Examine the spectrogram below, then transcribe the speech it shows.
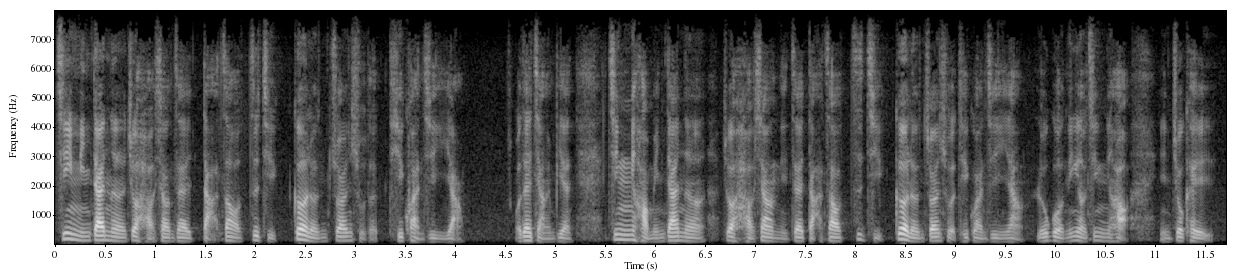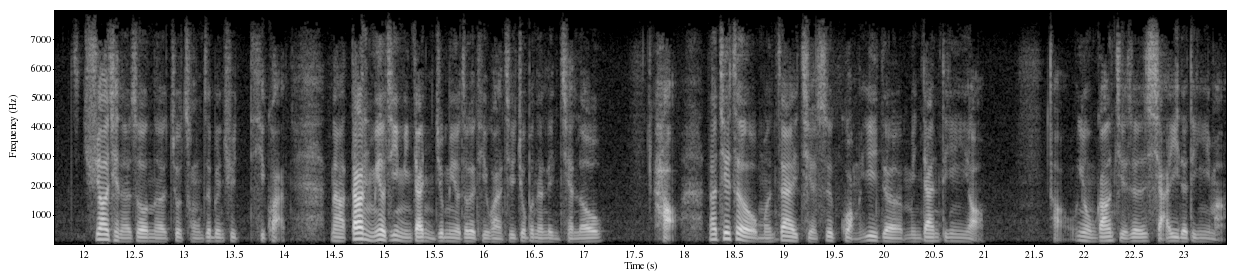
经营名单呢，就好像在打造自己个人专属的提款机一样。我再讲一遍，经营好名单呢，就好像你在打造自己个人专属的提款机一样。如果你有经营好，你就可以需要钱的时候呢，就从这边去提款。那当然你没有经营名单，你就没有这个提款机，就不能领钱喽。好，那接着我们再解释广义的名单定义哦。好，因为我们刚刚解释的是狭义的定义嘛。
